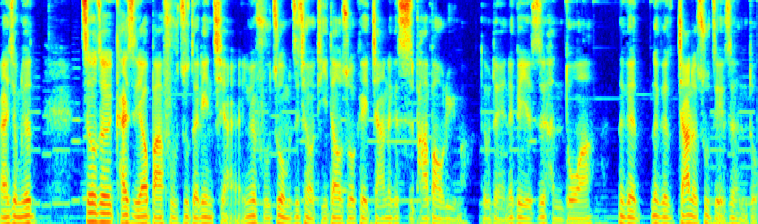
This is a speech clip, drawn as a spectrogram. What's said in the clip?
而且我们就之后就开始要把辅助的练起来了，因为辅助我们之前有提到说可以加那个十趴爆率嘛，对不对？那个也是很多啊，那个那个加的数字也是很多。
